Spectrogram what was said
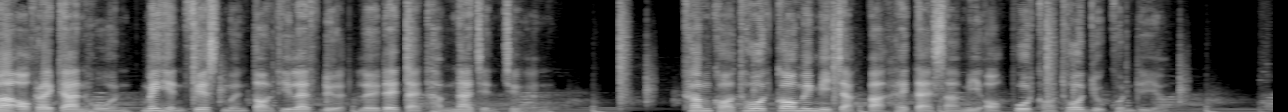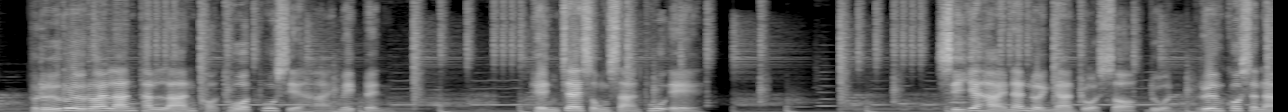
มาออกรายการโหนไม่เห็นเฟียสเหมือนตอนที่แลฟเดือดเลยได้แต่ทำหน้าเจียนเจือนคำขอโทษก็ไม่มีจากปากให้แต่สามีออกพูดขอโทษอยู่คนเดียว หรือรวยร้อยล้านพันล้านขอโทษผู้เสียหายไม่เป็น เห็นใจสงสารผู้เอสียหายนั้นหน่วยงานตรวจสอบด่วนเรื่องโฆษณา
